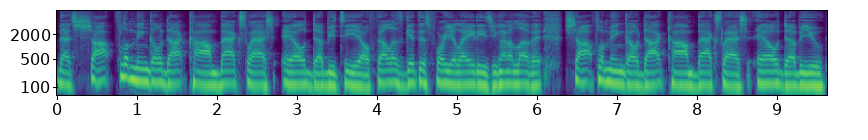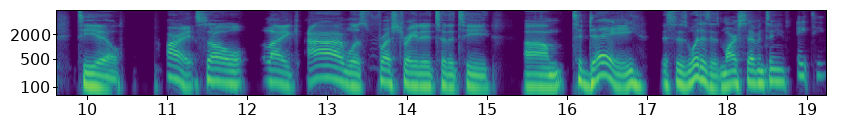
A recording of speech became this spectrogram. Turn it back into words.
That's shopflamingo.com backslash LWTL. Fellas, get this for you, ladies. You're going to love it. Shopflamingo.com backslash LWTL. All right. So, like, I was frustrated to the T. Um, today, this is what is this, March 17th? 18.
